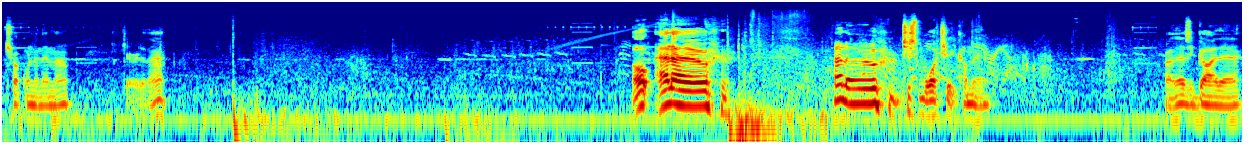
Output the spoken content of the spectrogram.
chuck one of them out. Get rid of that. Oh, hello. hello. Just watch it come in. Right, there's a guy there.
